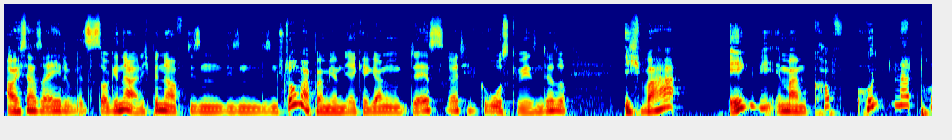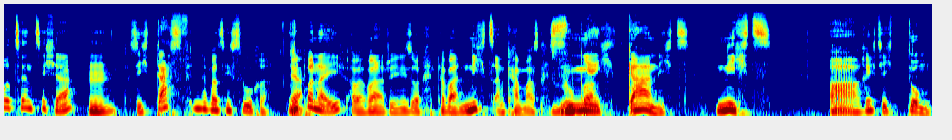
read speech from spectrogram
aber ich sage so, ey, du willst das Original. Ich bin da auf diesen, diesen, diesen Flohmarkt bei mir um die Ecke gegangen und der ist relativ groß gewesen. Der so, ich war irgendwie in meinem Kopf 100% sicher, Hm. dass ich das finde, was ich suche. Ja. Super naiv, aber war natürlich nicht so. Da war nichts an Kameras. Super. Nicht, gar nichts. Nichts. Ah, richtig dumm.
